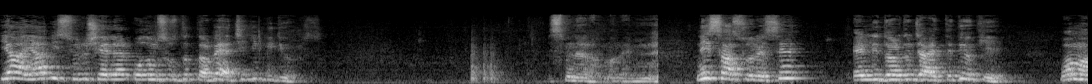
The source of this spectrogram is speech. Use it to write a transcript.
ya ya bir sürü şeyler, olumsuzluklar veya çekip gidiyoruz. Bismillahirrahmanirrahim. Nisa suresi 54. ayette diyor ki وَمَا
